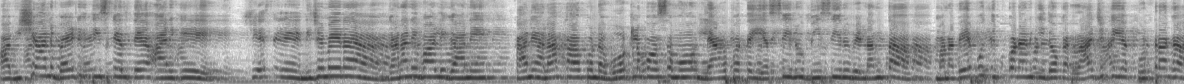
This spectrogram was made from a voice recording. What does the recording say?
ఆ విషయాన్ని బయటకు తీసుకెళ్తే ఆయనకి చేసే నిజమైన గణనివ్వాలి కానీ గాని కానీ అలా కాకుండా ఓట్ల కోసమో లేకపోతే ఎస్సీలు బీసీలు వీళ్ళంతా మన వైపు తిప్పుకోవడానికి ఇది ఒక రాజకీయ కుట్రగా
